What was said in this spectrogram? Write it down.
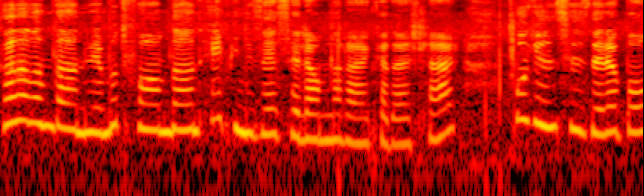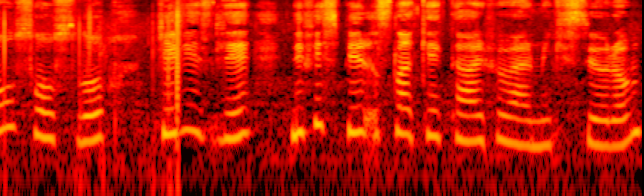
Kanalımdan ve mutfağımdan hepinize selamlar arkadaşlar. Bugün sizlere bol soslu, cevizli, nefis bir ıslak kek tarifi vermek istiyorum.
